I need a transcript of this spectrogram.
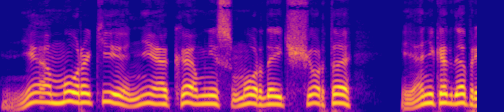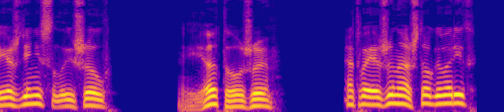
Ни о мороке, ни о камне с мордой черта я никогда прежде не слышал. — Я тоже. — А твоя жена что говорит?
